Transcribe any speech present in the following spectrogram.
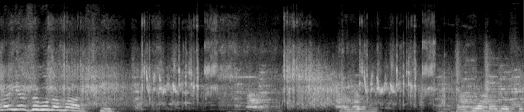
Але я живу на Марсі. Йо-моє, що...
